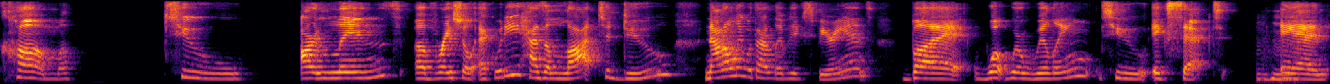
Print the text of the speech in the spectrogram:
come to our lens of racial equity has a lot to do not only with our lived experience, but what we're willing to accept mm-hmm. and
